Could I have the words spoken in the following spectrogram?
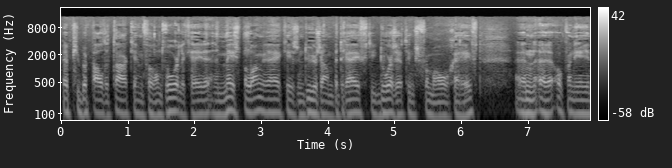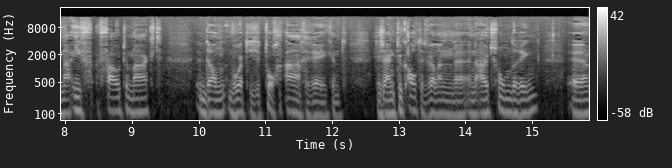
heb je bepaalde taken en verantwoordelijkheden. En het meest belangrijke is een duurzaam bedrijf die doorzettingsvermogen heeft. En ook wanneer je naïef fouten maakt, dan wordt het je toch aangerekend. Er zijn natuurlijk altijd wel een, een uitzondering. Uh,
